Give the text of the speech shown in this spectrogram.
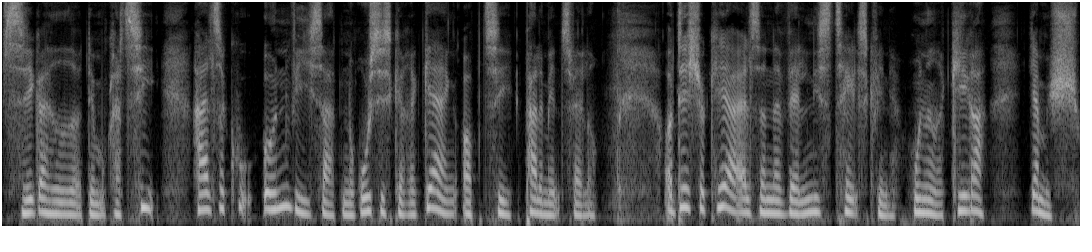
sikkerhed og demokrati, har altså kunne undvige sig den russiske regering op til parlamentsvalget. Og det chokerer altså Navalny's talskvinde. Hun hedder Kira Yamush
